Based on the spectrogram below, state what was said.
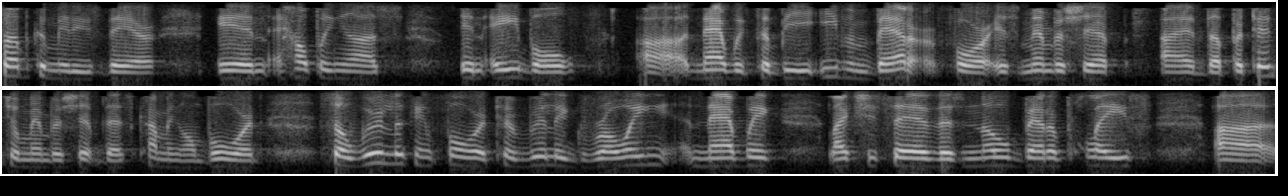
subcommittees there in helping us enable uh, NABWIC to be even better for its membership and the potential membership that's coming on board. So we're looking forward to really growing NABWIC. Like she said, there's no better place uh,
